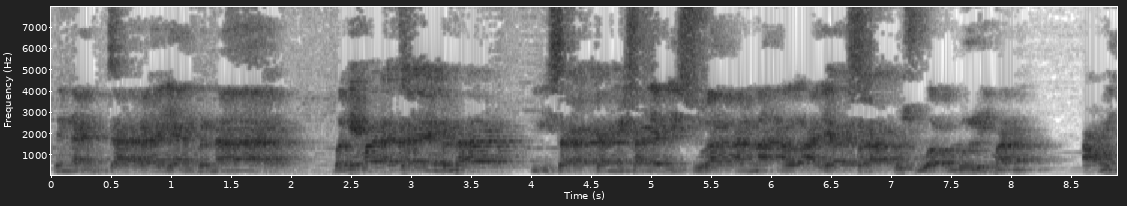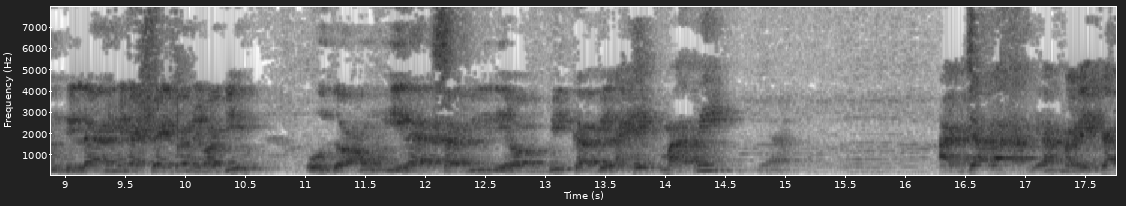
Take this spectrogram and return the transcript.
dengan cara yang benar. Bagaimana cara yang benar? Diisyaratkan misalnya di surat An-Nahl ayat 125. A'udzu billahi. Ud'u ila sabili rabbika bil hikmati. Ya. Ajaklah ya mereka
